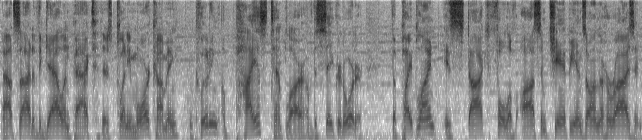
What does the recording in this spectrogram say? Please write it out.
Outside of the Gaellen Pact, there's plenty more coming, including a pious Templar of the Sacred Order. The pipeline is stocked full of awesome champions on the horizon,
